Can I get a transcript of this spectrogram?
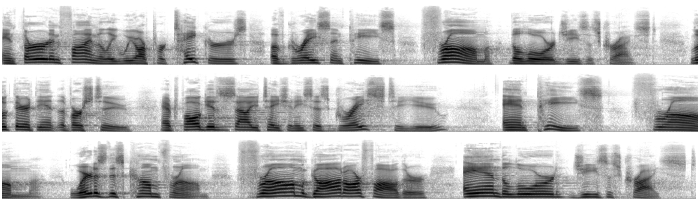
And third and finally, we are partakers of grace and peace from the Lord Jesus Christ. Look there at the end of verse 2. After Paul gives a salutation, he says, Grace to you and peace from where does this come from? From God our Father and the Lord Jesus Christ.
